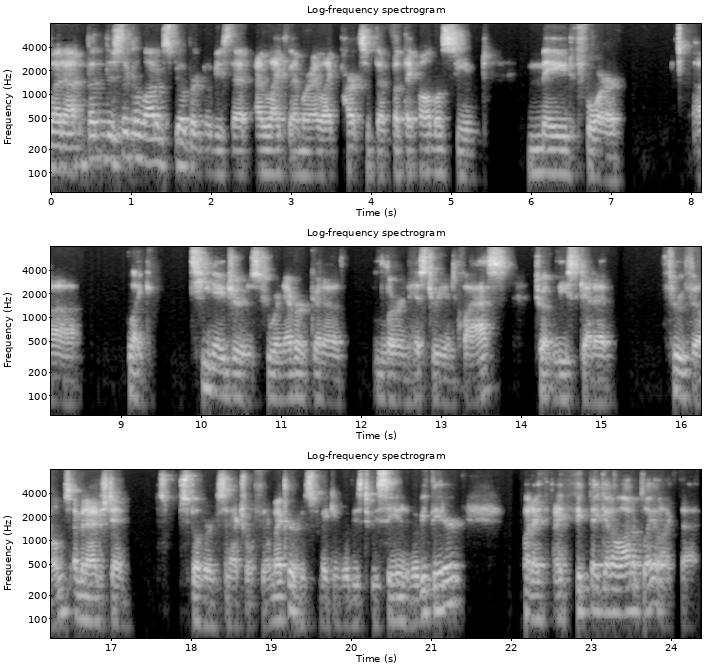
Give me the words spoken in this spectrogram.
but uh, but there's like a lot of Spielberg movies that I like them or I like parts of them, but they almost seemed made for uh, like teenagers who are never going to learn history in class to at least get it through films. I mean, I understand Spielberg is an actual filmmaker who's making movies to be seen in a movie theater, but I, I think they get a lot of play like that.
